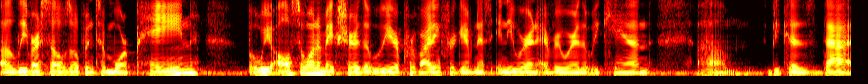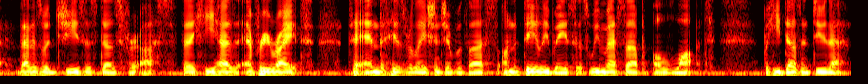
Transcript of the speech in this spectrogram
uh, leave ourselves open to more pain but we also want to make sure that we are providing forgiveness anywhere and everywhere that we can um, because that that is what Jesus does for us. That he has every right to end his relationship with us on a daily basis. We mess up a lot, but he doesn't do that.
